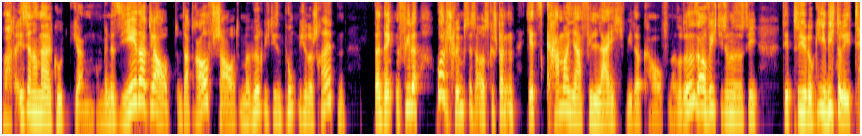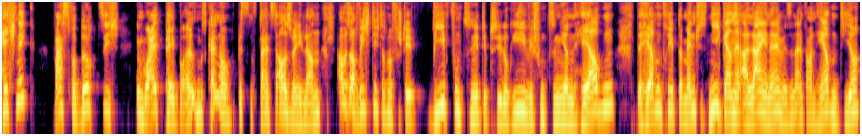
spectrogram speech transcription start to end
boah, da ist ja nochmal gut gegangen. Und wenn es jeder glaubt und da drauf schaut und man wirklich diesen Punkt nicht unterschreiten, dann denken viele, boah, das Schlimmste ist ausgestanden, jetzt kann man ja vielleicht wieder kaufen. Also das ist auch wichtig, dass das die, die Psychologie, nicht nur die Technik, was verbirgt sich im White Paper. Das muss keiner bis ins Kleinste auswendig lernen. Aber es ist auch wichtig, dass man versteht, wie funktioniert die Psychologie, wie funktionieren Herden. Der Herdentrieb, der Mensch ist nie gerne alleine. Wir sind einfach ein Herdentier.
